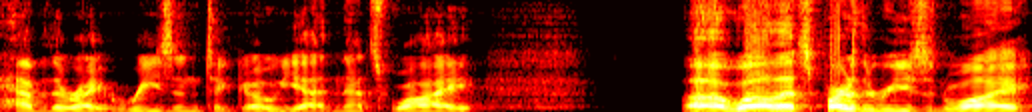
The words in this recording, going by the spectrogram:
have the right reason to go yet, and that's why. Uh, well, that's part of the reason why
